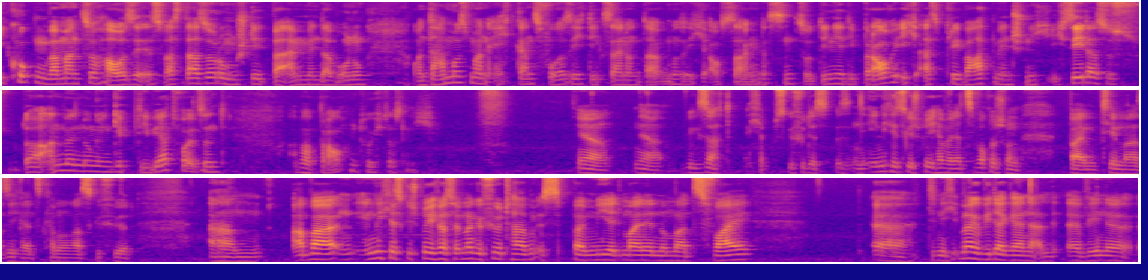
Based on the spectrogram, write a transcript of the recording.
die gucken, wann man zu Hause ist, was da so rumsteht bei einem in der Wohnung. Und da muss man echt ganz vorsichtig sein und da muss ich auch sagen, das sind so Dinge, die brauche ich als Privatmensch nicht. Ich sehe, dass es da Anwendungen gibt, die wertvoll sind, aber brauchen tue ich das nicht. Ja, ja, wie gesagt, ich habe das Gefühl, das ist ein ähnliches Gespräch haben wir letzte Woche schon beim Thema Sicherheitskameras geführt. Ähm, aber ein ähnliches Gespräch, was wir immer geführt haben, ist bei mir meine Nummer zwei, äh, den ich immer wieder gerne erwähne,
